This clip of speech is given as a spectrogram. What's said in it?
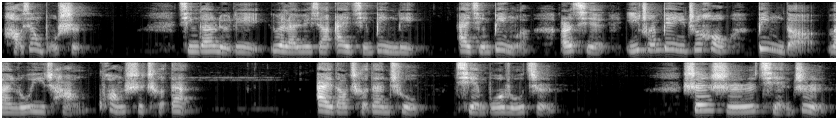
好像不是。情感履历越来越像爱情病例。爱情病了，而且遗传变异之后，病的宛如一场旷世扯淡。爱到扯淡处，浅薄如纸，深时浅至，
